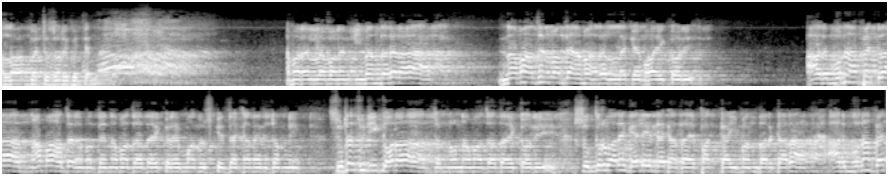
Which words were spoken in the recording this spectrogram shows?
আল্লাহ আকবর একটু জোরে কইতেন না আমার আল্লাহ বলেন ইমানদারেরা নামাজের মধ্যে আমার আল্লাহকে ভয় করে আর মুনাফেকরা নামাজের মধ্যে নামাজ আদায় করে মানুষকে দেখানোর জন্য, ছুটাছুটি করার জন্য নামাজ আদায় করে। শুক্রবারে গেলে দেখা যায় পাক্কা ইমানদার কারা আর মুনাফেক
